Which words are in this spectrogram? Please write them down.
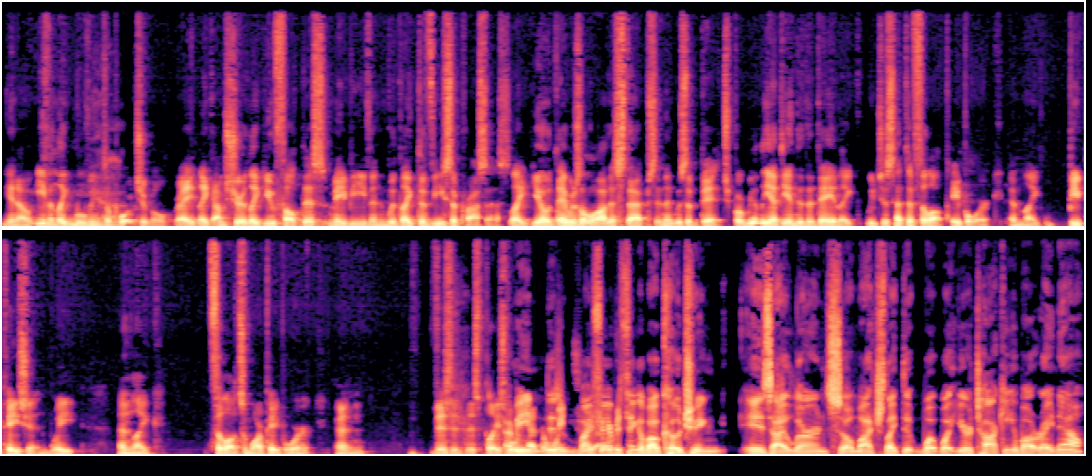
you know even like moving Yeah. to portugal right like i'm sure like you felt this maybe even with like the visa process like yo there was a lot of steps and it was a bitch but really at the end of the day like we just had to fill out paperwork and like be patient and wait and like fill out some more paperwork and visit this place I where we mean, had to this, wait my three favorite hours. thing about coaching is I learned so much. Like that, what what you're talking about right now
